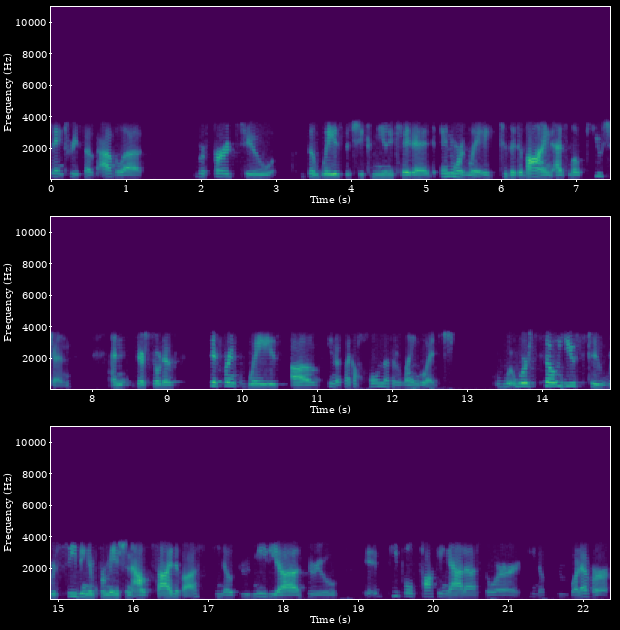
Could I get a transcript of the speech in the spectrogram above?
Saint Teresa of Avila referred to the ways that she communicated inwardly to the divine as locutions. And there's sort of different ways of, you know, it's like a whole other language. We're so used to receiving information outside of us, you know, through media, through eh, people talking at us, or, you know, through whatever.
